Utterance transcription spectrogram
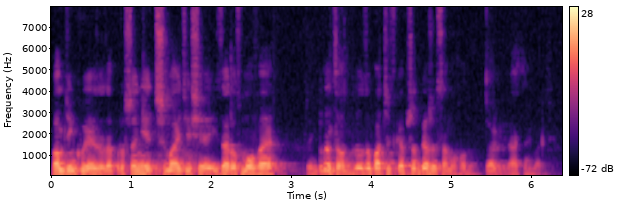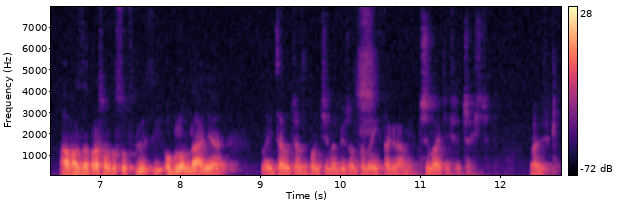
Wam dziękuję za zaproszenie, trzymajcie się i za rozmowę. No co, do zobaczyska przy odbiorze samochodu. Tak jest. Jak najbardziej. A Was zapraszam do subskrypcji, oglądania, no i cały czas bądźcie na bieżąco na Instagramie. Trzymajcie się, cześć. Cześć.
